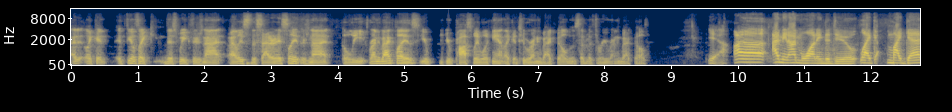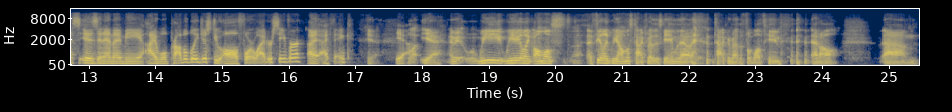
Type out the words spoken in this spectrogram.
I, like it. It feels like this week there's not, at least the Saturday slate, there's not elite running back plays. You're you're possibly looking at like a two running back build instead of a three running back build. Yeah. Uh, I mean, I'm wanting to do like my guess is in MME, I will probably just do all four wide receiver. I, I think. Yeah. Well, yeah. I mean, we we like almost. I feel like we almost talked about this game without talking about the football team at all. Um,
